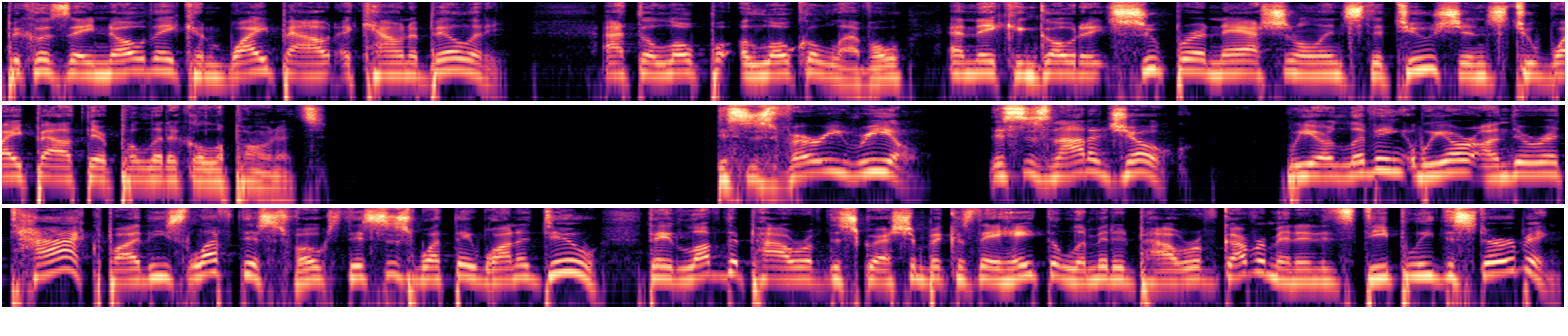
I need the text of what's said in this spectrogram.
because they know they can wipe out accountability. at the local local level, and they can go to supranational institutions to wipe out their political opponents. This is very real. This is not a joke. We are living, we are under attack by these leftists, folks. This is what they want to do. They love the power of discretion because they hate the limited power of government, and it's deeply disturbing.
